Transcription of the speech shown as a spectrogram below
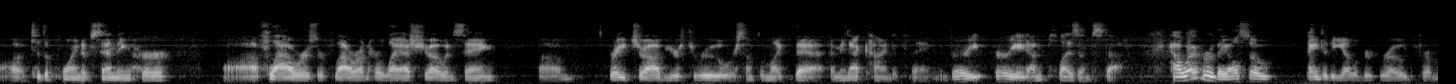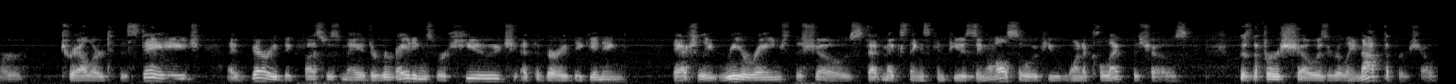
uh, to the point of sending her uh, flowers or flower on her last show and saying, um, "Great job, you're through," or something like that. I mean, that kind of thing. Very, very unpleasant stuff. However, they also painted the yellow brick road from her trailer to the stage. A very big fuss was made. The ratings were huge at the very beginning. They actually rearranged the shows. That makes things confusing also if you want to collect the shows, because the first show is really not the first show.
